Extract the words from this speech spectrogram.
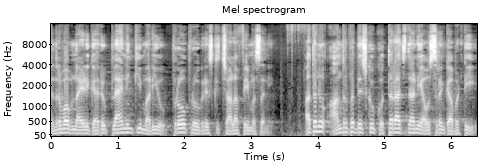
చంద్రబాబు నాయుడు గారు ప్లానింగ్కి మరియు ప్రో ప్రోగ్రెస్కి చాలా ఫేమస్ అని. అతను ఆంధ్రప్రదేశ్కు కొత్త రాజధాని అవసరం కాబట్టి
